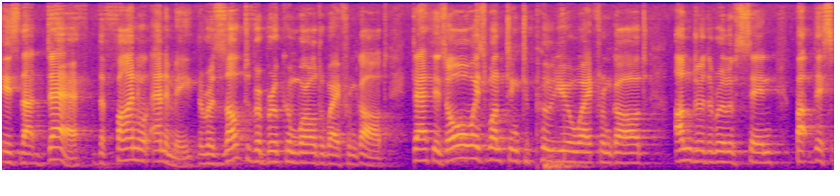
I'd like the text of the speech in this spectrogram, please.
is that death, the final enemy, the result of a broken world away from God, death is always wanting to pull you away from God under the rule of sin, but this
